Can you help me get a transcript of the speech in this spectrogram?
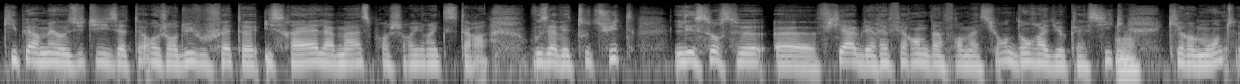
qui permet aux utilisateurs. Aujourd'hui, vous faites euh, Israël, Hamas, Proche-Orient, etc. Vous avez tout de suite les sources euh, fiables et référentes d'informations, dont Radio Classique, mmh. qui remontent,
